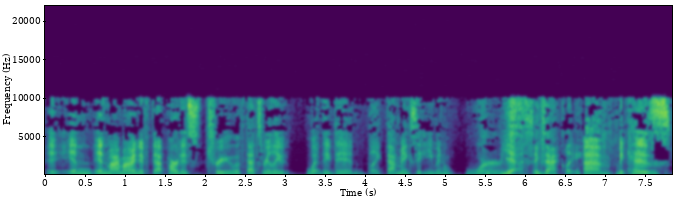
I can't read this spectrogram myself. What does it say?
in in my mind, if that part is true, if that's really what they did, like that makes it even worse. Yes, exactly. Um, because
